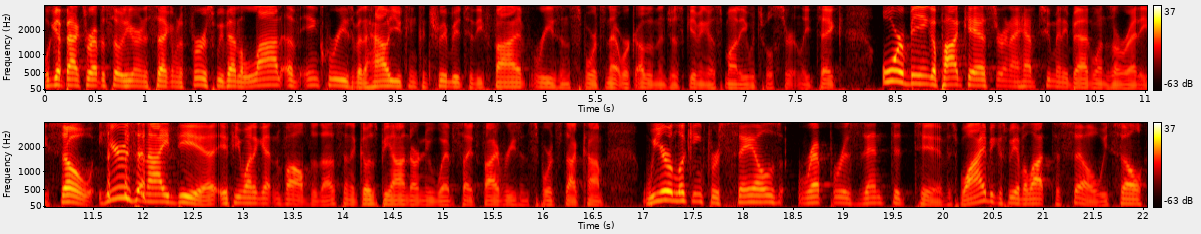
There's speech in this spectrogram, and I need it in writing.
We'll get back to our episode here in a second. But first, we've had a lot of inquiries about how you can contribute to the Five Reasons Sports Network, other than just giving us money, which we'll certainly take, or being a podcaster, and I have too many bad ones already. So here's an idea if you want to get involved with us, and it goes beyond our new website, fivereasonsports.com. We are looking for sales representatives. Why? Because we have a lot to sell. We sell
